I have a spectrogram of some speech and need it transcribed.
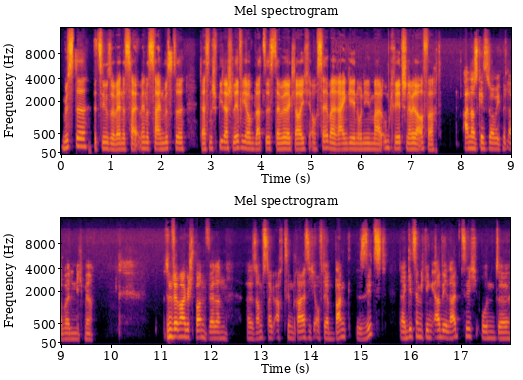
müsste, beziehungsweise wenn es, wenn es sein müsste, dass ein Spieler schläfrig auf dem Platz ist, dann würde er, glaube ich, auch selber reingehen und ihn mal umgrätschen, damit er aufwacht. Anders geht es, glaube ich, mittlerweile nicht mehr sind wir mal gespannt, wer dann äh, Samstag 18.30 Uhr auf der Bank sitzt. Da geht es nämlich gegen RB Leipzig und äh,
